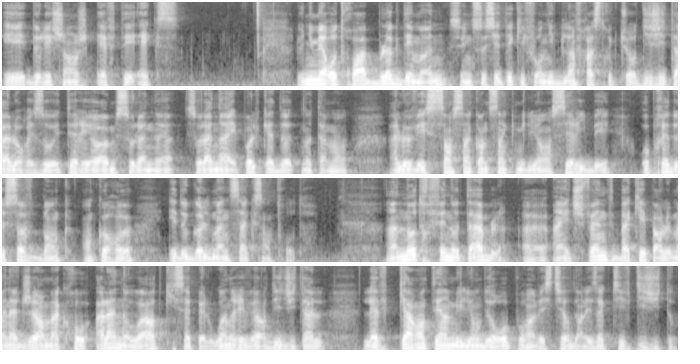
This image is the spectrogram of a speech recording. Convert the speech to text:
et de l'échange FTX. Le numéro 3, Blockdaemon, c'est une société qui fournit de l'infrastructure digitale au réseau Ethereum, Solana, Solana et Polkadot notamment, a levé 155 millions en série B auprès de SoftBank, encore eux, et de Goldman Sachs entre autres. Un autre fait notable, euh, un hedge fund backé par le manager macro Alan Howard, qui s'appelle One River Digital, lève 41 millions d'euros pour investir dans les actifs digitaux.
